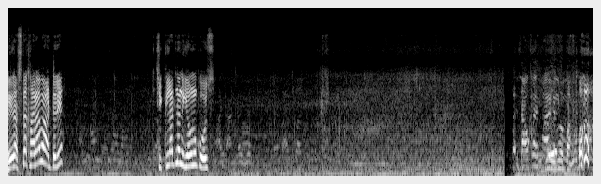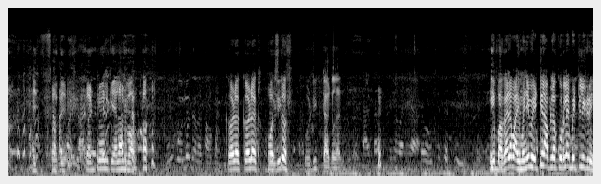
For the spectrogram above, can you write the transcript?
हे रस्ता खराब आहे वाटतं रे. चिखलात ना घेऊ नकोस. कंट्रोल केला बाबा. कडक कडक मस्त. उडीत टाकला हे बघायला पाहिजे. म्हणजे भेटतील आपल्या कुर्ल्या भेटतील इकडे.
